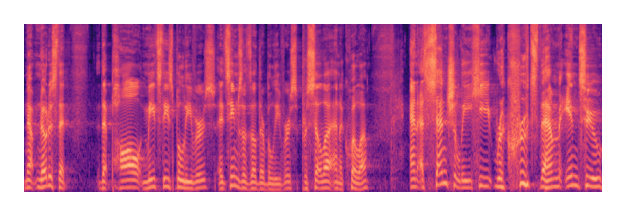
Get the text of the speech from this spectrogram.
Now, notice that, that Paul meets these believers. It seems as though they're believers, Priscilla and Aquila, and essentially he recruits them into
